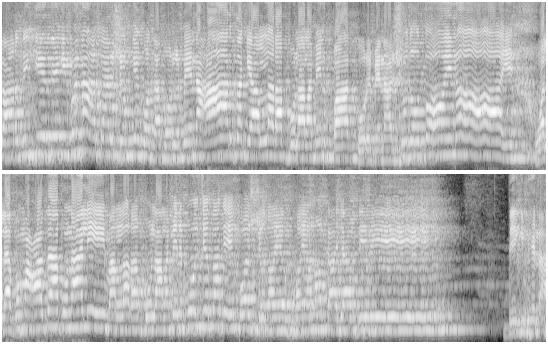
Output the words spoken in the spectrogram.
তার দিকে দেখবে না, তার সঙ্গে কথা বলবে না, আর তাকে আল্লাহ রাব্বুল আলামিন পাক করবে না। শুধু তাই নয় ওয়ালাকুম আযাবুন আলিম। আল্লাহ রাব্বুল আলামিন বলছে, তাকে কষ্টদায়ক, ভয়ানক আযাব দিবে। দেখবে না,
